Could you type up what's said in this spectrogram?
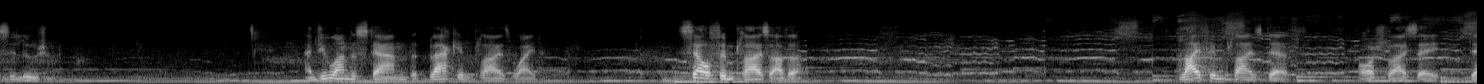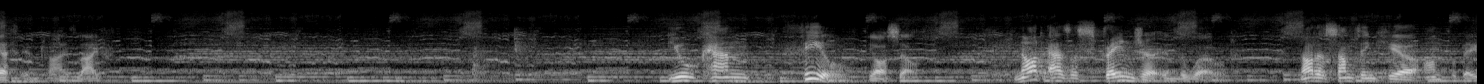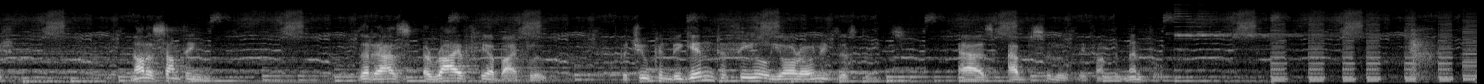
this illusion and you understand that black implies white, self implies other, life implies death, or shall I say, death implies life. You can feel yourself not as a stranger in the world, not as something here on probation, not as something that has arrived here by fluke, but you can begin to feel your own existence as absolutely fundamental.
